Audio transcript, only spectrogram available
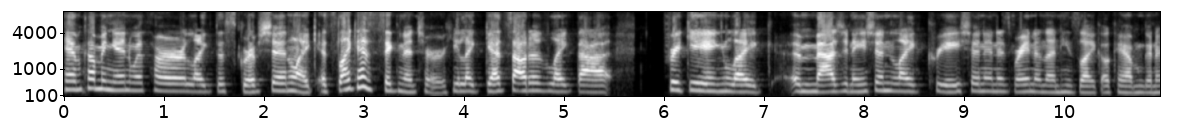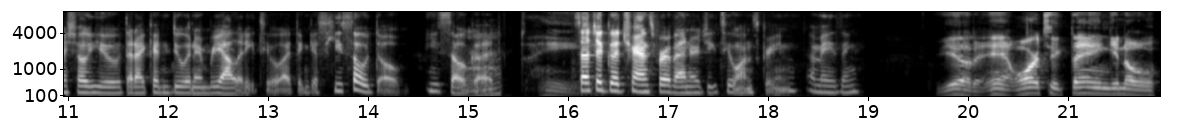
Hi- him coming in with her like description, like it's like his signature. He like gets out of like that freaking like imagination, like creation in his brain, and then he's like, okay, I'm gonna show you that I can do it in reality too. I think it's he's so dope. He's so oh, good. Dang. Such a good transfer of energy too on screen. Amazing. Yeah, the Antarctic thing, you know,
